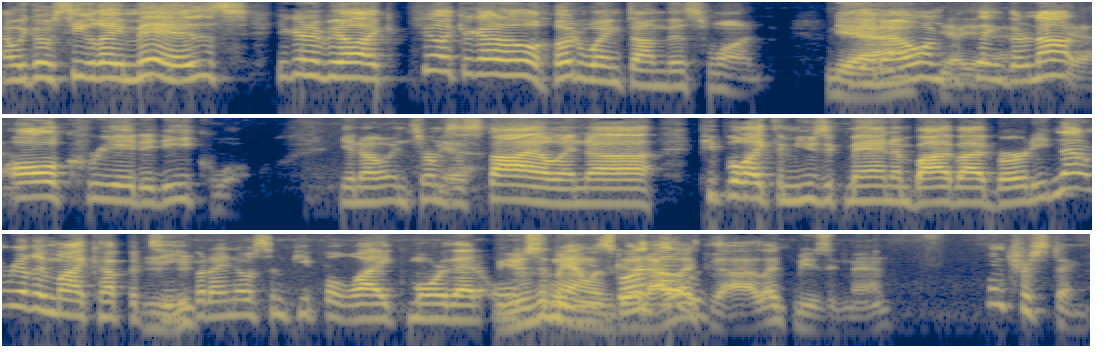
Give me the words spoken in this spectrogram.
and we go see Les Mis, you're going to be like, I feel like I got a little hoodwinked on this one. Yeah, you know, I'm yeah, thinking yeah, they're not yeah. all created equal. You know, in terms of style, and uh people like the Music Man and Bye Bye Birdie. Not really my cup of tea, Mhm. but I know some people like more that old Music Man was good. I like. I like Music Man. Interesting.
